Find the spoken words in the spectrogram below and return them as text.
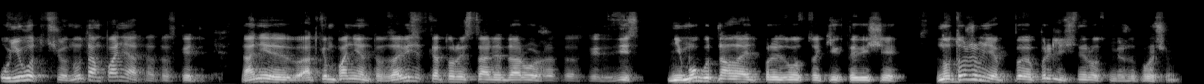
У него-то что? Ну, там понятно, так сказать, они от компонентов зависят, которые стали дороже, так сказать. Здесь не могут наладить производство каких-то вещей но тоже мне приличный рост, между прочим.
